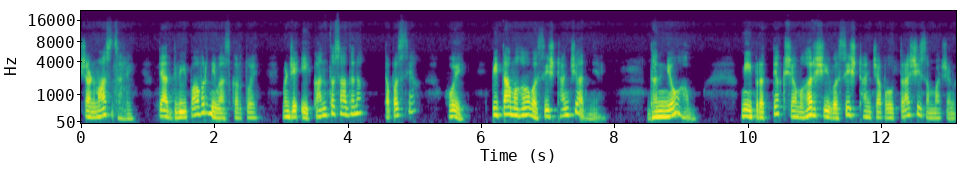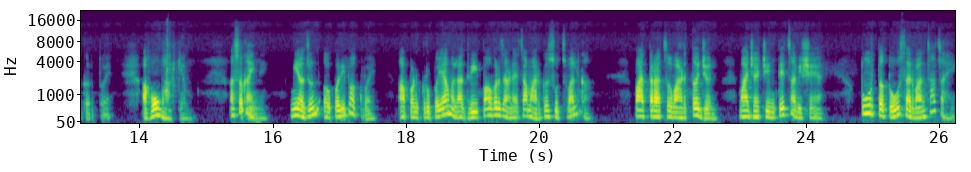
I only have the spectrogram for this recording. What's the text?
षण्मास झाले. त्या द्वीपावर निवास करतोय. म्हणजे एकांत साधना? तपस्या? होय. पितामह वसिष्ठांची आज्ञा आहे. धन्योहम मी प्रत्यक्ष महर्षी वसिष्ठांच्या पौत्राशी संभाषण करतोय. अहो भाग्यम. असं काही नाही. मी अजून अपरिपक्व आहे. आपण कृपया मला द्वीपावर जाण्याचा मार्ग सुचवाल का? पात्राचं वाढतं जल माझ्या चिंतेचा विषय आहे. तूर्त तो सर्वांचाच आहे.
